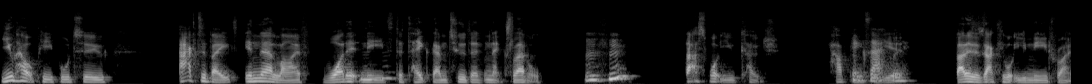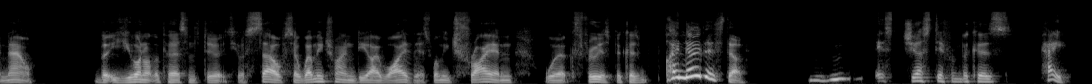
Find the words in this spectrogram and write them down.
You help people to activate in their life what it mm-hmm. needs to take them to the next level. Mm-hmm. That's what you coach. Have been exactly. for years. That is exactly what you need right now but you are not the person to do it to yourself. So when we try and DIY this, when we try and work through this, because I know this stuff, mm-hmm. it's just different because, hey,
